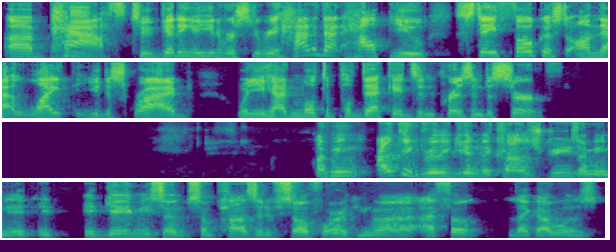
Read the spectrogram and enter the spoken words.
uh, paths to getting a university degree how did that help you stay focused on that light that you described when you had multiple decades in prison to serve? I mean i think really getting the college degrees i mean it, it, it gave me some some positive self-worth you know I, I felt like i was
